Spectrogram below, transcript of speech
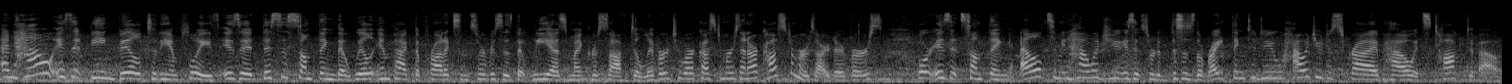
And how is it being billed to the employees? Is it, this is something that will impact the products and services that we as Microsoft deliver to our customers and our customers are diverse? Or is it something else? I mean, how would you, is it sort of, this is the right thing to do? How would you describe how it's talked about?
